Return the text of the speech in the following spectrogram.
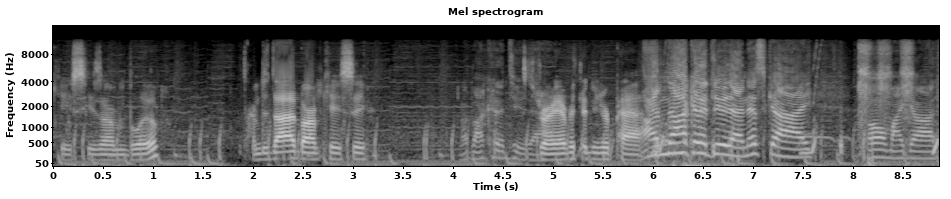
Casey's on blue. Time to dive bomb, Casey. I'm not gonna do that. Destroy everything in your path. I'm not gonna do that. And this guy. Oh my god.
